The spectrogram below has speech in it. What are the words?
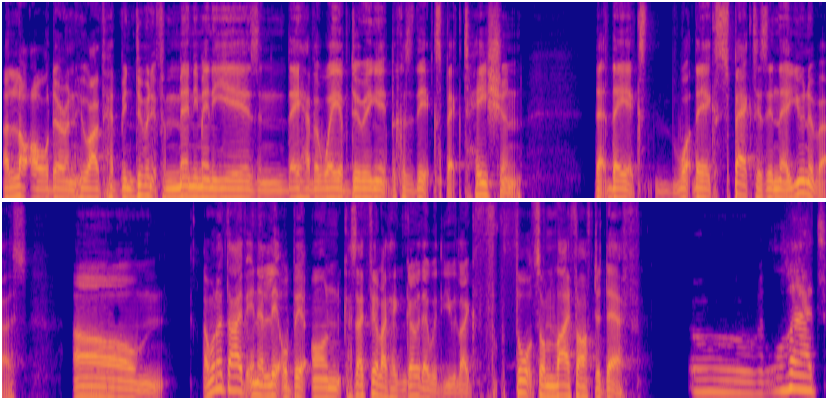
a lot older and who I've been doing it for many, many years, and they have a way of doing it because of the expectation that they ex- what they expect is in their universe. Um, I want to dive in a little bit on because I feel like I can go there with you, like th- thoughts on life after death. Oh, let's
